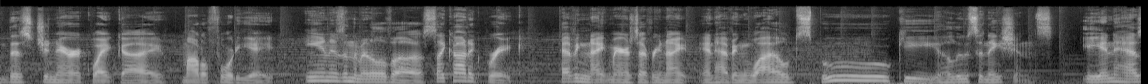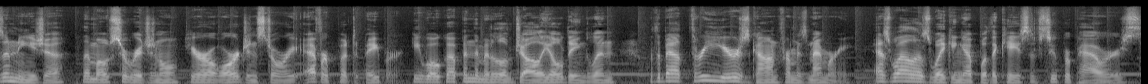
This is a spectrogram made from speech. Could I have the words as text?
this generic white guy, Model 48. Ian is in the middle of a psychotic break having nightmares every night, and having wild, spooky hallucinations. Ian has amnesia, the most original hero origin story ever put to paper. He woke up in the middle of jolly old England with about three years gone from his memory, as well as waking up with a case of superpowers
